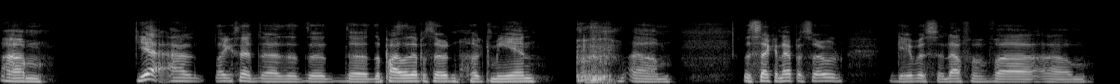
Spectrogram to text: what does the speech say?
Um, yeah, I, like I said, uh, the the the the pilot episode hooked me in. um, the second episode gave us enough of uh, um,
